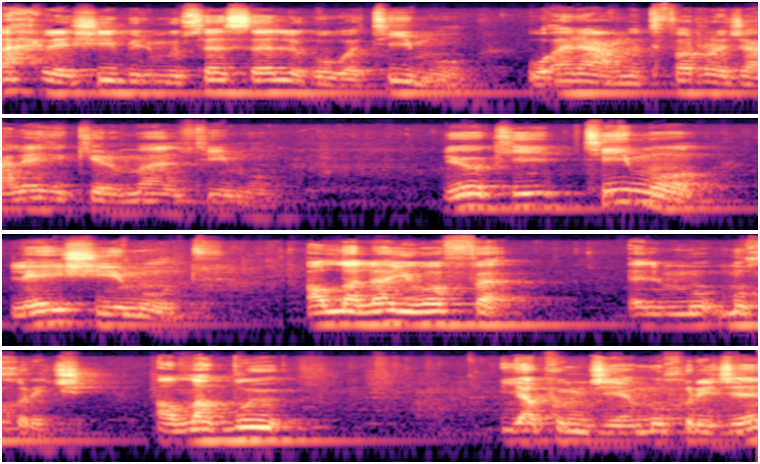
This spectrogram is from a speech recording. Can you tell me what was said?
أحلى شي بالمسلسل هو تيمو وأنا عم أتفرج عليه كرمال تيمو diyor ki Timo leyş yemut. Allah la yuvaffa el mu- muhric. Allah bu yapımcıya, muhrice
